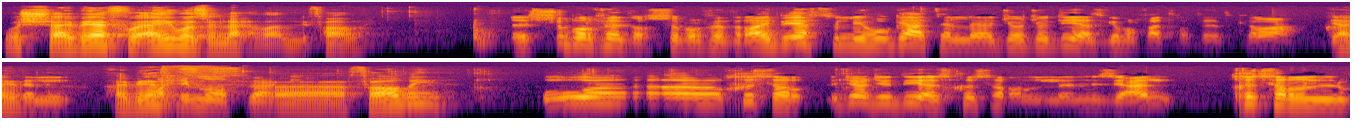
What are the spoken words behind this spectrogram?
وش IBF اي وزن لحظة اللي فاضي؟ ال super feather ال super feather. IBF اللي هو قاتل جوجو دياز قبل فترة تذكره؟ قاتل IBF آه فاضي؟ وخسر جوجو دياز خسر النزال خسر ال-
